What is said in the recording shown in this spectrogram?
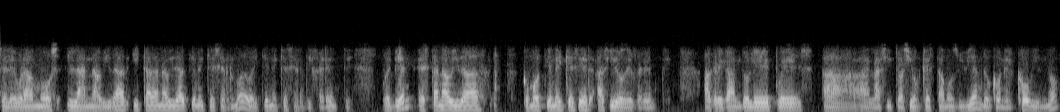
celebramos la Navidad y cada Navidad tiene que ser nueva y tiene que ser diferente. Pues bien, esta Navidad, como tiene que ser, ha sido diferente, agregándole pues a, la situación que estamos viviendo con el COVID, ¿no?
